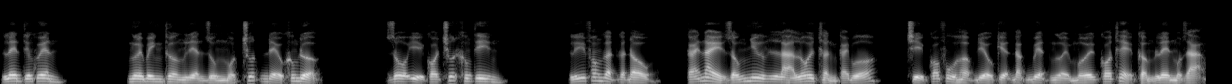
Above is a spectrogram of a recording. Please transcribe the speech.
lên tiếng khuyên. Người bình thường liền dùng một chút đều không được. Rổ ý có chút không tin. Lý Phong gật gật đầu, cái này giống như là lôi thần cái bữa, chỉ có phù hợp điều kiện đặc biệt người mới có thể cầm lên một dạng.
